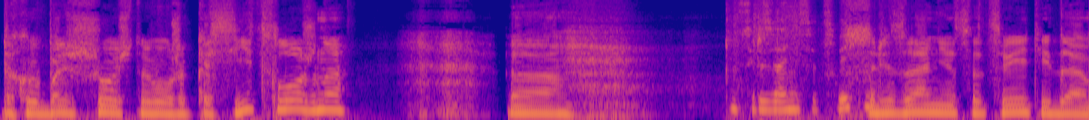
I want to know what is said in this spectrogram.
такой большой, что его уже косить сложно, э, Срезание соцветий? Срезание соцветий, да.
